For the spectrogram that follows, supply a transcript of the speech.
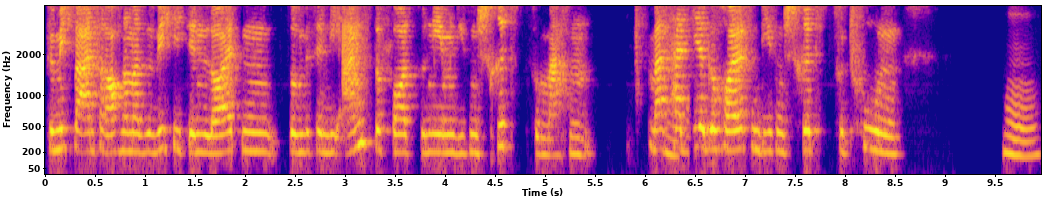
für mich war einfach auch nochmal so wichtig, den Leuten so ein bisschen die Angst davor zu nehmen, diesen Schritt zu machen. Was mhm. hat dir geholfen, diesen Schritt zu tun? Hm.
